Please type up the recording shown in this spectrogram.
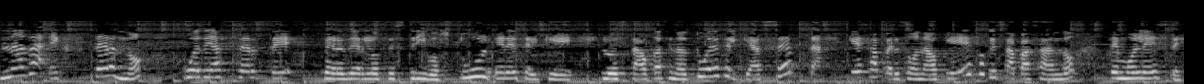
nada externo puede hacerte perder los estribos. Tú eres el que lo está ocasionando, tú eres el que acepta que esa persona o que eso que está pasando te moleste.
